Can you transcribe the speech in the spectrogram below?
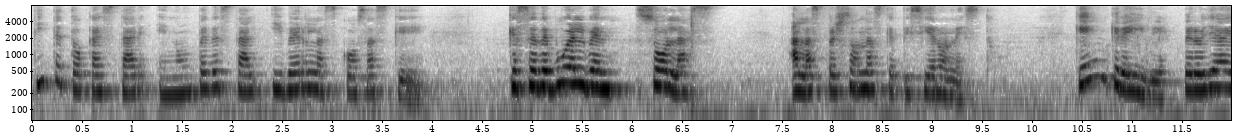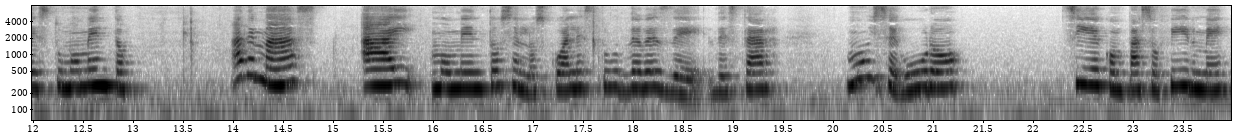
ti te toca estar en un pedestal y ver las cosas que, que se devuelven solas a las personas que te hicieron esto. Qué increíble, pero ya es tu momento. Además, hay momentos en los cuales tú debes de, de estar muy seguro, sigue con paso firme,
